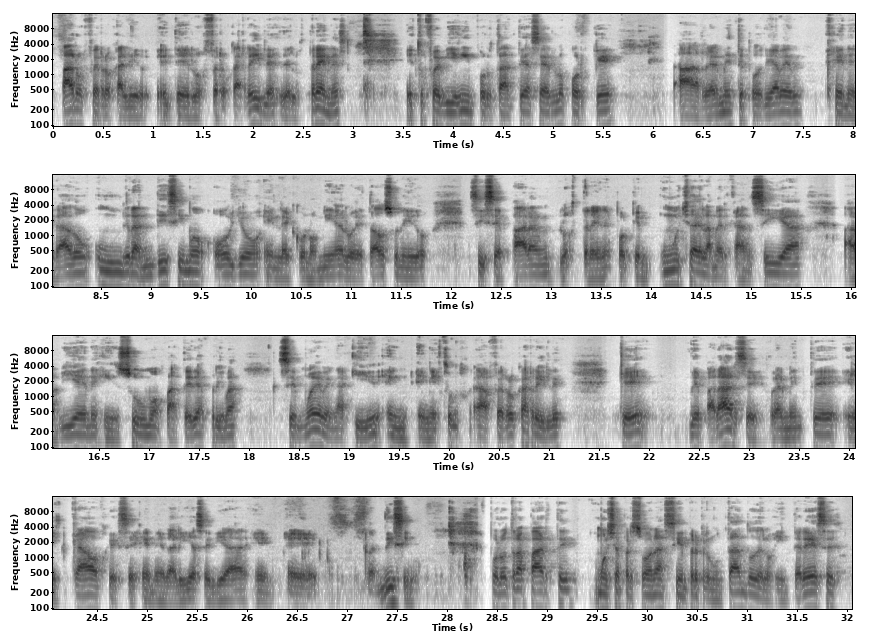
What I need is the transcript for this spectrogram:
paro ferrocarril, de los ferrocarriles, de los trenes. Esto fue bien importante hacerlo porque ah, realmente podría haber generado un grandísimo hoyo en la economía de los Estados Unidos si se paran los trenes, porque mucha de la mercancía, bienes, insumos, materias primas se mueven aquí en, estos ferrocarriles que de pararse, realmente el caos que se generaría sería eh, eh, grandísimo. Por otra parte, muchas personas siempre preguntando de los intereses.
